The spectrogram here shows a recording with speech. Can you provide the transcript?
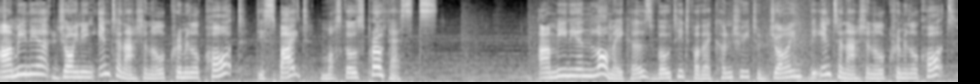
Armenia joining International Criminal Court despite Moscow's protests. Armenian lawmakers voted for their country to join the International Criminal Court,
